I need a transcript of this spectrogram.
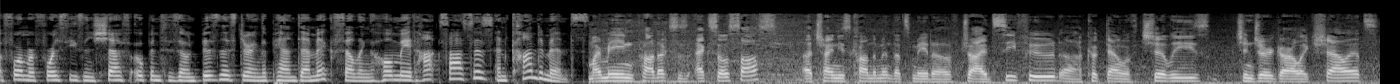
A former Four Seasons chef opens his own business during the pandemic, selling homemade hot sauces and condiments. My main products is XO Sauce, a Chinese condiment that's made of dried seafood, uh, cooked down with chilies, ginger, garlic, shallots.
